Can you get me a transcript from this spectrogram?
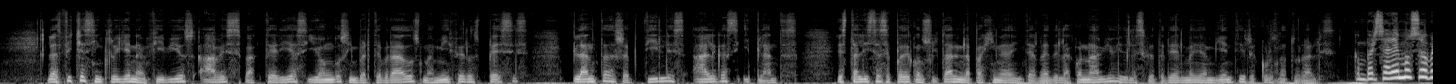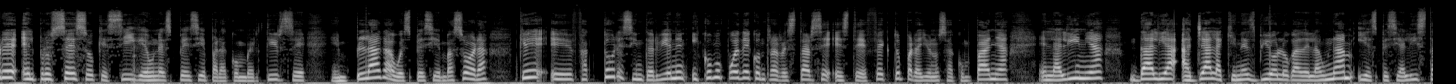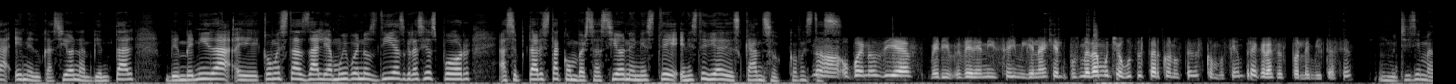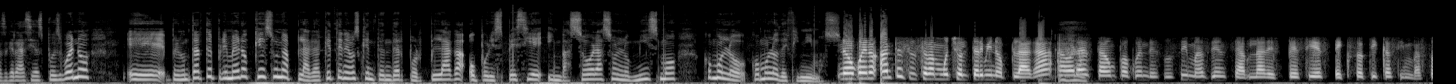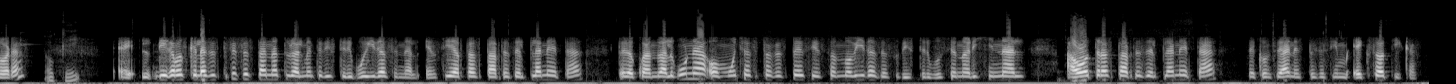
Las fichas incluyen anfibios, aves, bacterias y hongos invertebrados, mamíferos, peces, plantas, reptiles, algas y plantas. Esta lista se puede consultar en la página de Internet de la CONABIO y de la Secretaría del Medio Ambiente y Recursos Naturales. Conversaremos sobre el proceso que sigue una especie para convertirse en plaga o especie invasora, qué eh, factores intervienen y cómo puede contrarrestarse este efecto. Para ello nos acompaña en la línea Dalia Ayala, quien es bióloga de la UNAM y especialista en educación ambiental. Bienvenida, eh, ¿cómo estás Dalia? Muy buenos días, gracias por aceptar esta conversación en este, en este día de descanso. ¿Cómo estás? buenos días, Berenice y Miguel Ángel. Pues me da mucho gusto estar con ustedes como siempre. Gracias por la invitación. Muchísimas gracias. Pues bueno, eh, preguntarte primero, ¿qué es una plaga? ¿Qué tenemos que entender por plaga o por especie invasora son lo mismo? ¿Cómo lo, cómo lo definimos? No, bueno, antes se usaba mucho el término plaga, ahora está un poco en desuso y más bien se habla de especies exóticas invasoras. Okay. Eh, digamos que las especies están naturalmente distribuidas en, en ciertas partes del planeta, pero cuando alguna o muchas de estas especies son movidas de su distribución original a otras partes del planeta, se consideran especies exóticas.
